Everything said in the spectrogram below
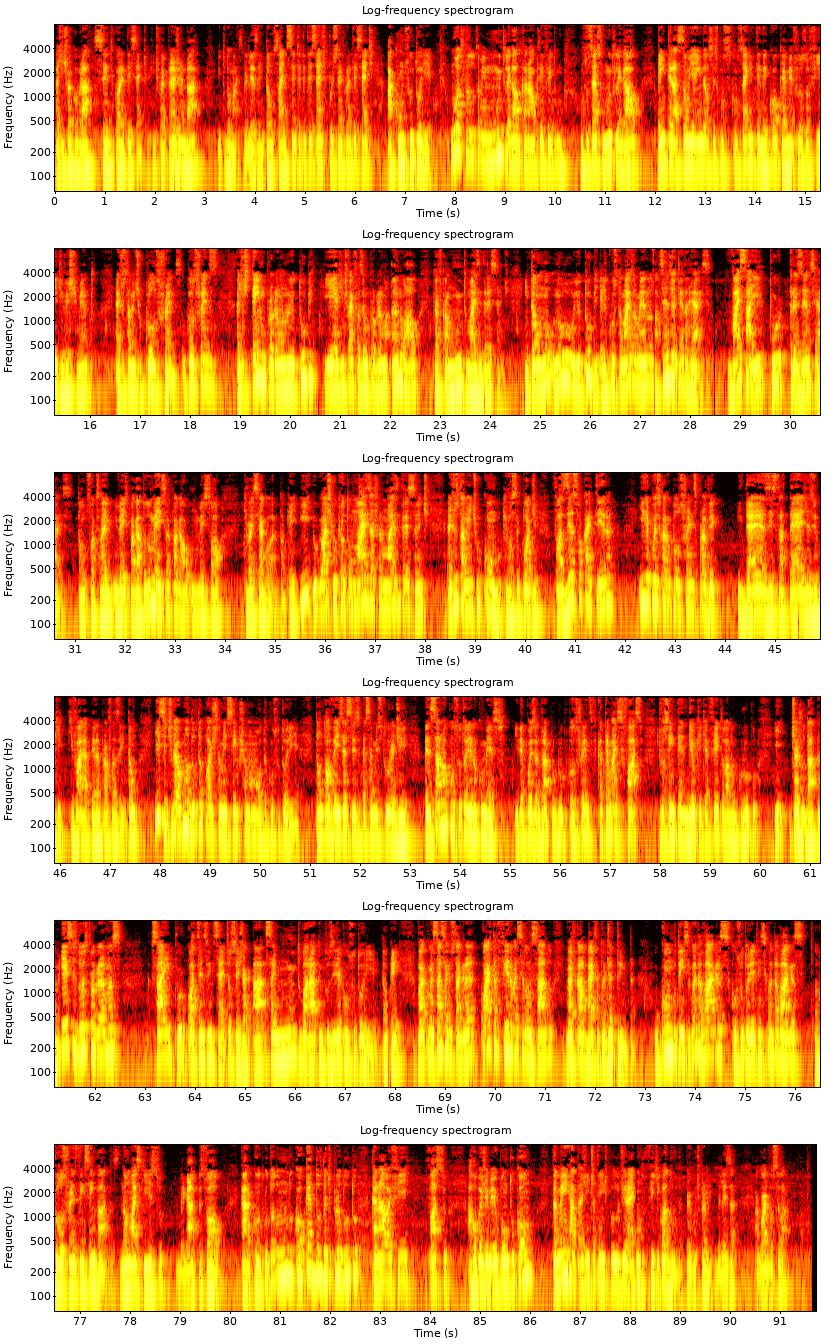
a gente vai cobrar 147. A gente vai pré-agendar e tudo mais, beleza? Então sai de 187 por 147 a consultoria. Um outro produto também muito legal do canal que tem feito um, um sucesso muito legal, tem interação e ainda vocês cons conseguem entender qual é a minha filosofia de investimento, é justamente o Close Friends. O Close Friends, a gente tem um programa no YouTube e a gente vai fazer um programa anual que vai ficar muito mais interessante. Então no, no YouTube ele custa mais ou menos 480 reais. Vai sair por 300 reais. Então só que você vai, em vez de pagar todo mês, você vai pagar um mês só que vai ser agora, tá ok? E eu acho que o que eu estou mais achando mais interessante é justamente o combo, que você pode fazer a sua carteira e depois ficar no Close Friends para ver ideias e estratégias e o que, que vale a pena para fazer. Então, e se tiver alguma dúvida, pode também sempre chamar uma outra consultoria. Então, talvez essa, essa mistura de pensar numa consultoria no começo e depois entrar para o grupo Close Friends fica até mais fácil de você entender o que, que é feito lá no grupo e te ajudar também. Esses dois programas sai por 427, ou seja, a, sai muito barato, inclusive a consultoria. Então, ok? Vai começar a sair no Instagram, quarta-feira vai ser lançado e vai ficar aberto até o dia 30. O combo tem 50 vagas, consultoria tem 50 vagas, o Close Friends tem 100 vagas. Não mais que isso. Obrigado, pessoal. Cara, conto com todo mundo. Qualquer dúvida de produto, canal F fácil, arroba gmail.com. Também a gente atende pelo direct. Fique com a dúvida, pergunte para mim, beleza? Aguardo você lá.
